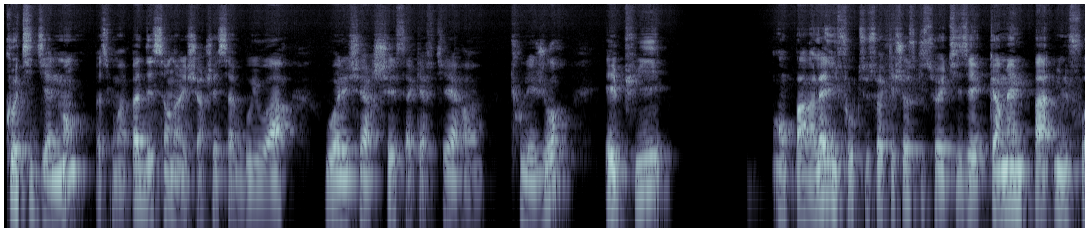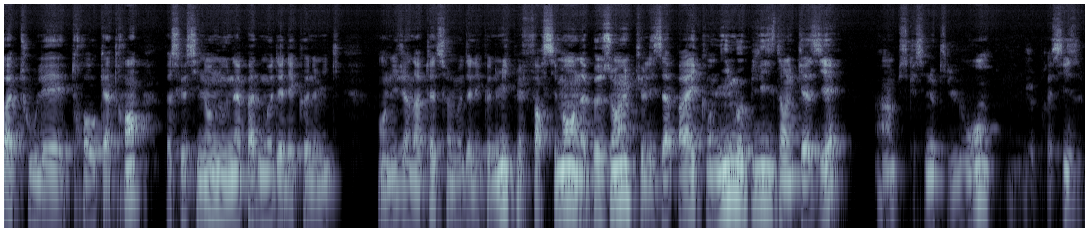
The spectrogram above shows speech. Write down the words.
quotidiennement, parce qu'on va pas descendre aller chercher sa bouilloire ou aller chercher sa cafetière tous les jours. Et puis en parallèle, il faut que ce soit quelque chose qui soit utilisé quand même pas une fois tous les trois ou quatre ans, parce que sinon, nous, n'a pas de modèle économique. On y viendra peut-être sur le modèle économique, mais forcément, on a besoin que les appareils qu'on immobilise dans le casier, hein, puisque c'est nous qui louons, je précise,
